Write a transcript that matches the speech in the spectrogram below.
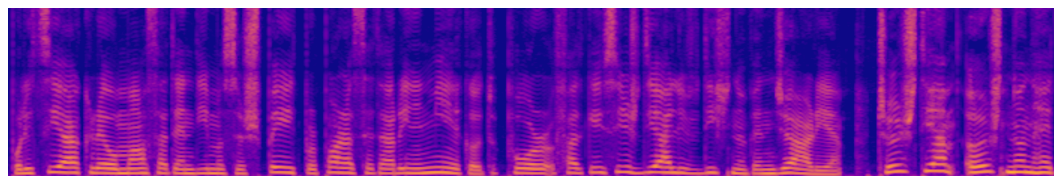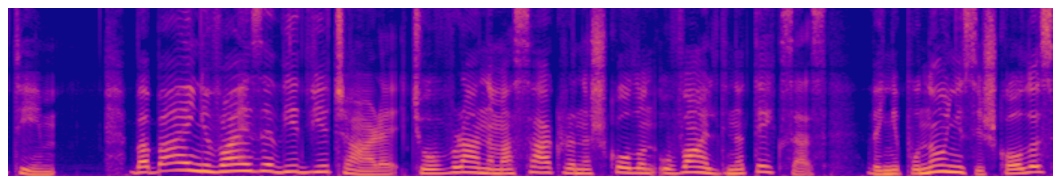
Policia kreu masat e ndihmës së shpejtë përpara se të arrinin mjekët, por fatkeqësisht djali vdiq në vendngjarje. Çështja është nën hetim. Babai i një vajze dhjetë vjeçare, që u vra në masakrën në shkollën Uvalde në Teksas, dhe një punonjës i shkollës,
